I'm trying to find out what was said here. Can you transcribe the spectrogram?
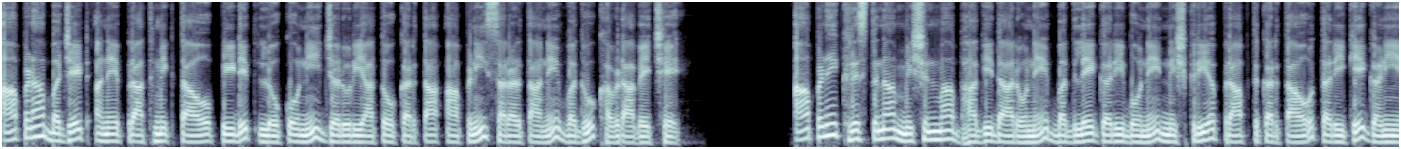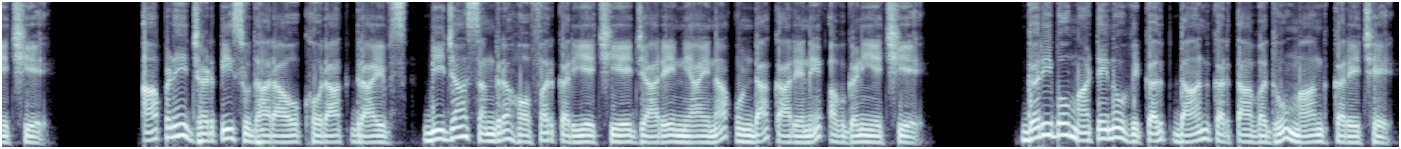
આપણા બજેટ અને પ્રાથમિકતાઓ પીડિત લોકોની જરૂરિયાતો કરતાં આપણી સરળતાને વધુ ખવડાવે છે. આપણે ખ્રિસ્તના મિશનમાં ભાગીદારોને બદલે ગરીબોને નિષ્ક્રિય પ્રાપ્તકર્તાઓ તરીકે ગણીએ છીએ. આપણે ઝડપી સુધારાઓ, ખોરાક ડ્રાઇવ્સ બીજા સંગ્રહ ઓફર કરીએ છીએ જ્યારે ન્યાયના ઊંડા કાર્યને અવગણીએ છીએ. ગરીબો માટેનો વિકલ્પ દાન કરતાં વધુ માંગ કરે છે.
